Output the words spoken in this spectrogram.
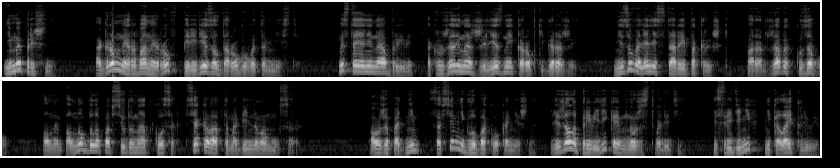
И мы пришли. Огромный рваный ров перерезал дорогу в этом месте. Мы стояли на обрыве, окружали нас железные коробки гаражей. Внизу валялись старые покрышки, пара ржавых кузовов. Полным-полно было повсюду на откосах всякого автомобильного мусора. А уже под ним, совсем не глубоко, конечно, лежало превеликое множество людей. И среди них Николай Клюев,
